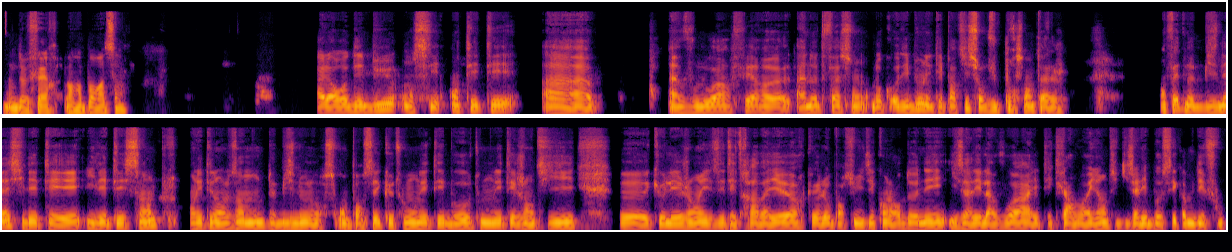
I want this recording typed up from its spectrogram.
de faire par rapport à ça? Alors au début, on s'est entêté à, à vouloir faire euh, à notre façon. Donc au début, on était parti sur du pourcentage. En fait, notre business, il était, il était simple. On était dans un monde de bisounours. On pensait que tout le monde était beau, tout le monde était gentil, euh, que les gens, ils étaient travailleurs, que l'opportunité qu'on leur donnait, ils allaient la voir, elle était clairvoyante et qu'ils allaient bosser comme des fous.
